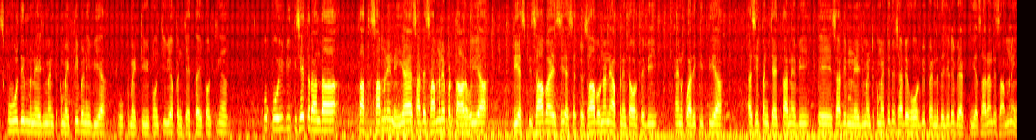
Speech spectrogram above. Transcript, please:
ਸਕੂਲ ਦੀ ਮੈਨੇਜਮੈਂਟ ਕਮੇਟੀ ਬਣੀ ਵੀ ਆ, ਉਹ ਕਮੇਟੀ ਵੀ ਪਹੁੰਚੀ ਵੀ ਆ, ਪੰਚਾਇਤਾਂ ਵੀ ਪਹੁੰਚੀਆਂ। ਉਹ ਕੋਈ ਵੀ ਕਿਸੇ ਤਰ੍ਹਾਂ ਦਾ ਤੱਥ ਸਾਹਮਣੇ ਨਹੀਂ ਆਇਆ। ਸਾਡੇ ਸਾਹਮਣੇ ਪੜਤਾਲ ਹੋਈ ਆ। ਡੀਐਸਪੀ ਸਾਹਿਬ ਆਏ ਸੀ, ਐਸਐਚਓ ਸਾਹਿਬ ਉਹਨਾਂ ਨੇ ਆਪਣੇ ਤੌਰ ਤੇ ਵੀ ਇਨਕੁਆਇਰੀ ਕੀਤੀ ਆ। ਅਸੀਂ ਪੰਚਾਇਤਾਂ ਨੇ ਵੀ ਤੇ ਸਾਡੀ ਮੈਨੇਜਮੈਂਟ ਕਮੇਟੀ ਤੇ ਸਾਡੇ ਹੋਰ ਵੀ ਪਿੰਡ ਦੇ ਜਿਹੜੇ ਵਿਅਕਤੀ ਆ ਸਾਰਿਆਂ ਦੇ ਸਾਹਮਣੇ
